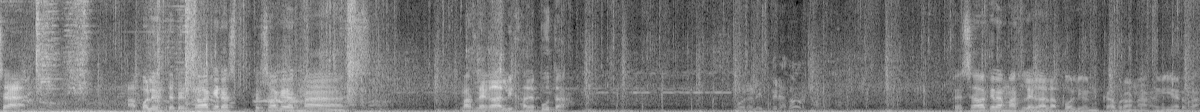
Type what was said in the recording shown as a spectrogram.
Sea, Apolion, te pensaba que eras pensaba que eras más más legal, hija de puta. Por el emperador. Pensaba que era más legal Apolion, cabrona, de mierda.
